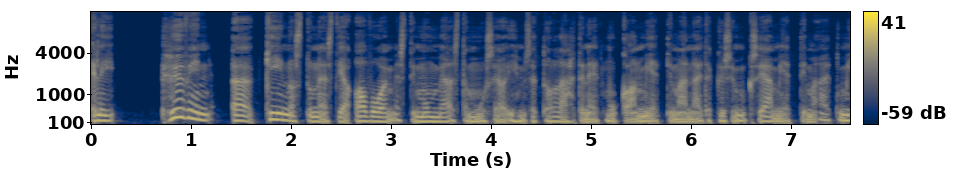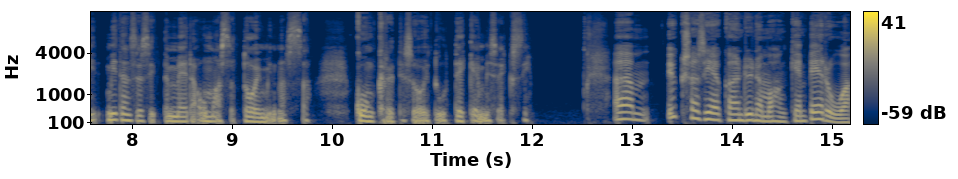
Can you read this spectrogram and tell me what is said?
Eli hyvin äh, kiinnostuneesti ja avoimesti mun mielestä museoihmiset on lähteneet mukaan miettimään näitä kysymyksiä ja miettimään, että mi- miten se sitten meidän omassa toiminnassa konkretisoituu tekemiseksi – Ähm, yksi asia, joka on Dynamo-hankkeen perua,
